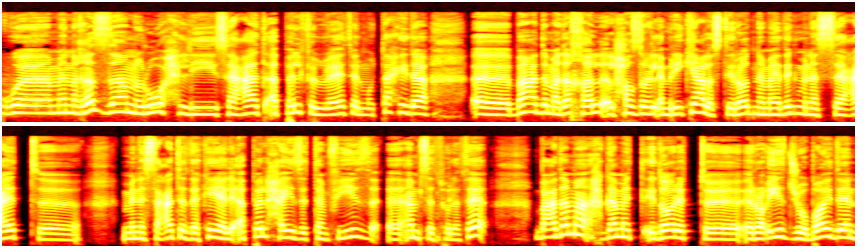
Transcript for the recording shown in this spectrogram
ومن غزة نروح لساعات أبل في الولايات المتحدة آه، بعد ما دخل الحظر الأمريكي على استيراد نماذج من الساعات آه، من الساعات الذكية لأبل حيز التنفيذ آه، أمس الثلاثاء بعدما أحجمت إدارة الرئيس جو بايدن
